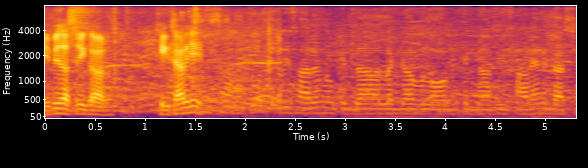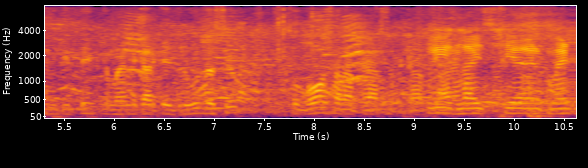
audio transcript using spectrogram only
ਬੀਬੀ ਸਤਿ ਸ੍ਰੀ ਅਕਾਲ। ਠੀਕ ਠਾਕ ਜੀ? ਵੀ ਸਾਰਿਆਂ ਨੂੰ ਕਿੱਦਾਂ ਲੱਗਾ ਵਲੌਗ ਕਿੱਦਾਂ ਸੀ? ਸਾਰਿਆਂ ਨੇ ਦਰਸ਼ਨ ਕੀਤੇ ਕਮੈਂਟ ਕਰਕੇ ਜਰੂਰ ਦੱਸਿਓ। ਸੋ ਬਹੁਤ ਸਾਰਾ ਪਿਆਰ ਸਤਿਕਾਰ। Please like share and comment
